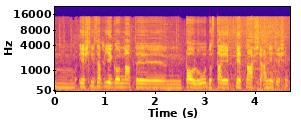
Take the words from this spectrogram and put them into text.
Mm, jeśli zabiję go na tym polu, dostaje 15, a nie 10.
